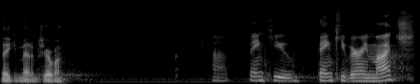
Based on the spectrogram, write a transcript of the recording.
Thank you, Madam Chairman. Uh, Thank you, thank you very much.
